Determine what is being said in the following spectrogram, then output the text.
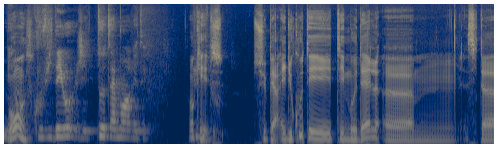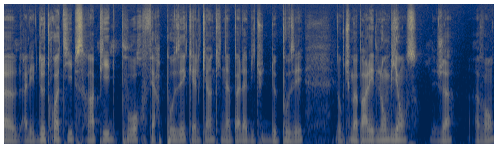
Mais Bon. du coup vidéo, j'ai totalement arrêté. Ok, super. Et du coup, tes, tes modèles, euh, si tu as allez, deux, trois tips rapides pour faire poser quelqu'un qui n'a pas l'habitude de poser. Donc, tu m'as parlé de l'ambiance déjà avant.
